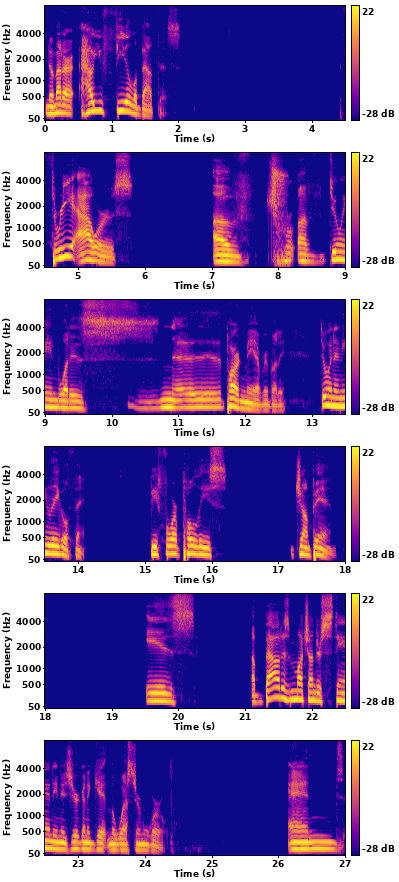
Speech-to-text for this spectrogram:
No matter how you feel about this, three hours of tr- of doing what is, uh, pardon me, everybody, doing an illegal thing before police jump in is about as much understanding as you're going to get in the Western world. And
